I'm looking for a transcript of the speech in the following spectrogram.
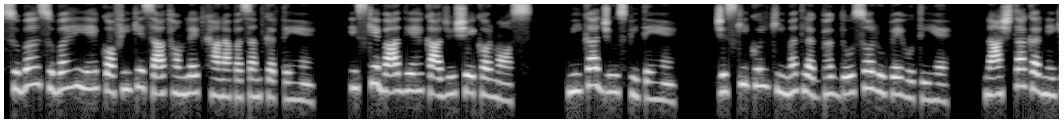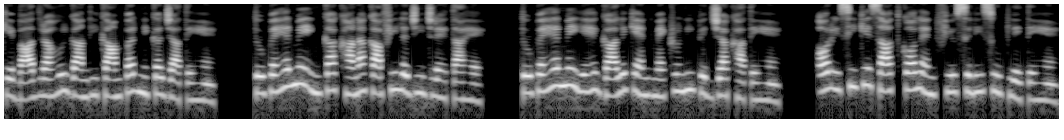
सुबह सुबह यह कॉफ़ी के साथ ऑमलेट खाना पसंद करते हैं। इसके बाद यह काजू शेक और मॉस, मीका जूस पीते हैं, जिसकी कुल कीमत लगभग दो सौ रुपये होती है। नाश्ता करने के बाद राहुल गांधी काम पर निकल जाते हैं। दोपहर में इनका खाना काफ़ी लजीज रहता है। दोपहर में यह गार्लिक एंड मैक्रोनी पिज्जा खाते हैं, और इसी के साथ कॉल एंड फ्यूसिली सूप लेते हैं।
